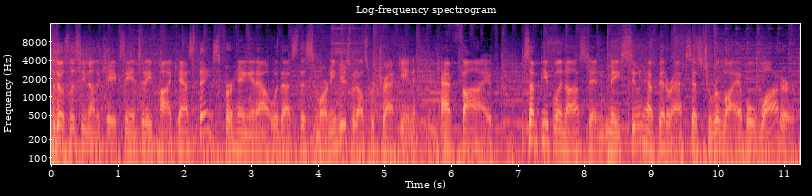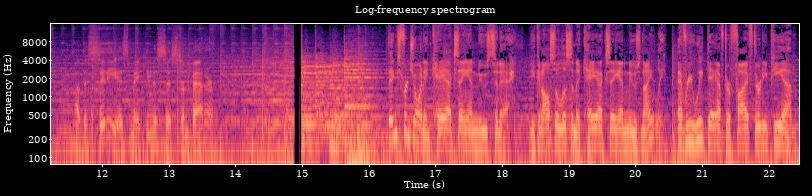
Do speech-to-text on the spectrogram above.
For those listening on the KXAN Today podcast, thanks for hanging out with us this morning. Here's what else we're tracking at 5. Some people in Austin may soon have better access to reliable water. How the city is making the system better. Thanks for joining KXAN News today. You can also listen to KXAN News Nightly every weekday after 5:30 p.m.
